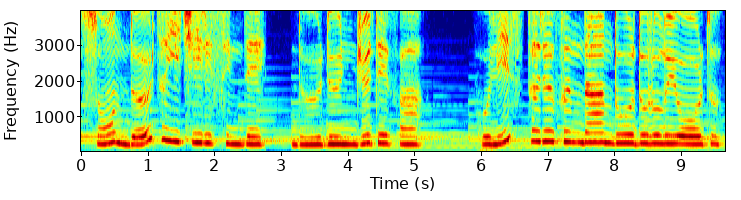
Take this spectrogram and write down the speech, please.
son 4 ay içerisinde dördüncü defa polis tarafından durduruluyordu.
